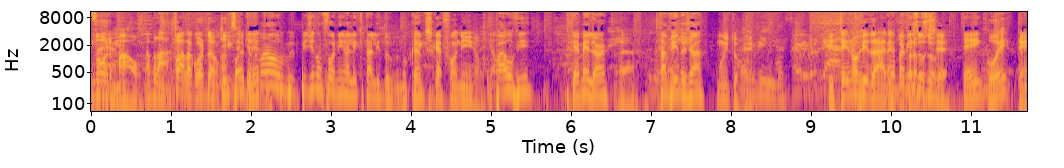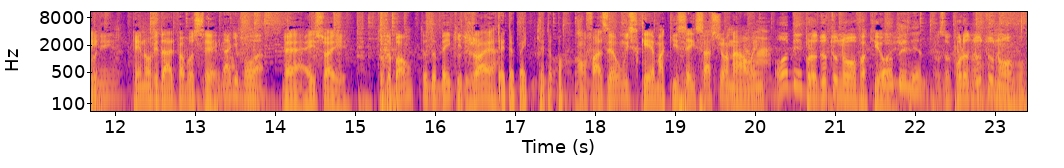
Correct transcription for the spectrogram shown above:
normal. Vamos lá. Fala, gordão. O que, que quer? Não, pedindo um foninho ali que tá ali do- no O que, canto. que você quer, foninho? Pra ouvir. Que é melhor. É, Tá vindo já. muito bem. E tem novidade aqui pra você. Tem. Oi? Tem. Tem novidade pra você. Novidade boa. É, é isso aí. Tudo bom? Tudo bem, Tudo querido? jóia? Tudo bem, tudo bom. Vamos fazer um esquema aqui sensacional, hein? Ô. Produto novo aqui hoje. Produto novo.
